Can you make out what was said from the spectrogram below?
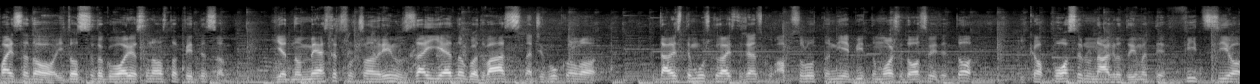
pa je sad ovo, i to se dogovorio sa Non Stop Fitnessom, jednomesečnu članarinu za jednog od vas, znači bukvalno da li ste muško, da li ste žensko, apsolutno nije bitno, možete da osvojite to. I kao posebnu nagradu imate Fizio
